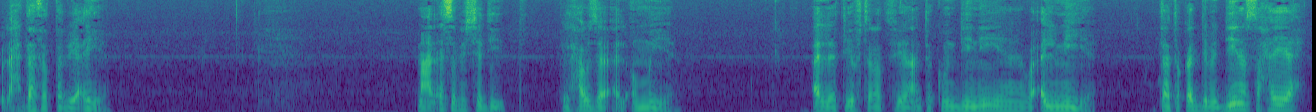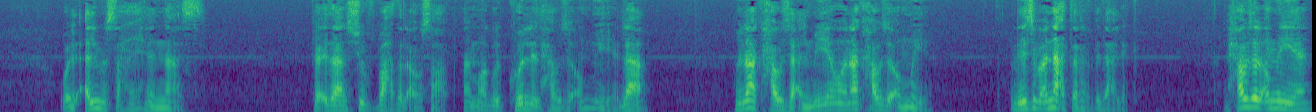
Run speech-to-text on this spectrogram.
والأحداث الطبيعية. مع الأسف الشديد في الحوزة الأمية التي يفترض فيها أن تكون دينية وعلمية. حتى تقدم الدين الصحيح والعلم الصحيح للناس. فإذا نشوف بعض الأوساط أنا ما أقول كل الحوزة أمية لا. هناك حوزة علمية وهناك حوزة أمية. يجب أن نعترف بذلك. الحوزة الأمية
